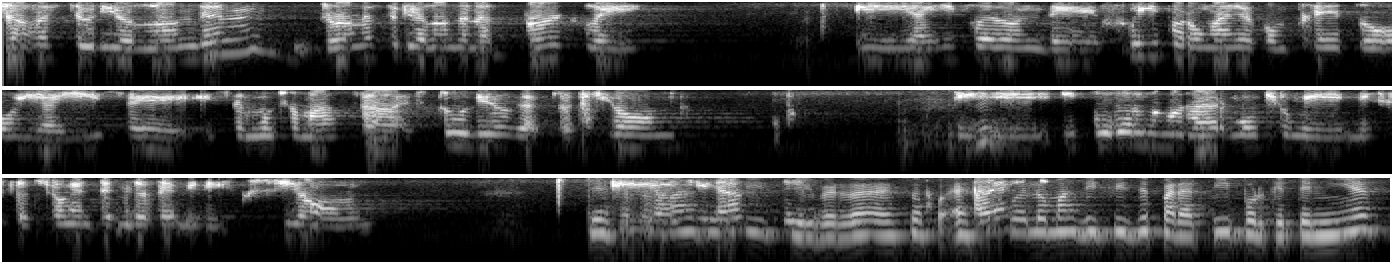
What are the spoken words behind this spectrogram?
Drama Studio London, Drama Studio London at Berkeley, y ahí fue donde fui por un año completo y ahí hice, hice mucho más uh, estudios de actuación y, y pude mejorar mucho mi, mi situación en términos de mi dicción. Que eso es lo más difícil, ¿verdad? Eso, fue, eso fue lo más difícil para ti, porque tenías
